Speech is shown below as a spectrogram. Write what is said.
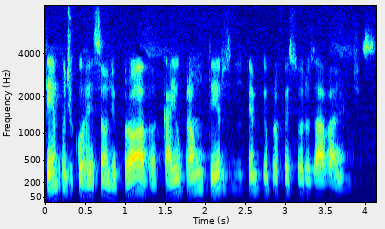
tempo de correção de prova caiu para um terço do tempo que o professor usava antes.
